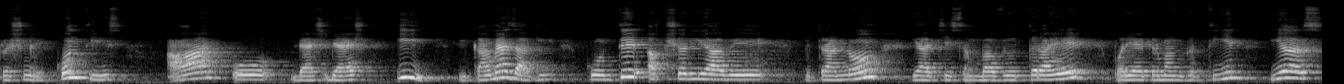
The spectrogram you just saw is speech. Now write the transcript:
प्रश्न एकोणतीस R O dash dash E रिकाम्या जागी कोणते अक्षर लिहावे? मित्रांनो याचे संभाव्य उत्तर आहे पर्याय क्रमांक तीन S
